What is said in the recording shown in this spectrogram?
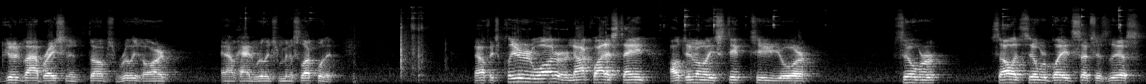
good vibration and thumps really hard and I've had really tremendous luck with it. Now if it's clear water or not quite as stained, I'll generally stick to your silver, solid silver blades such as this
